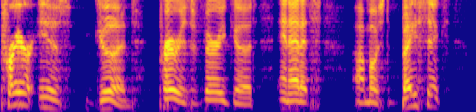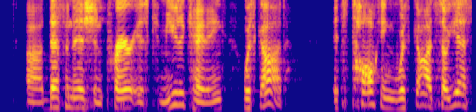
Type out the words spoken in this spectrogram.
prayer is good. Prayer is very good. And at its uh, most basic uh, definition, prayer is communicating with God. It's talking with God. So, yes,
